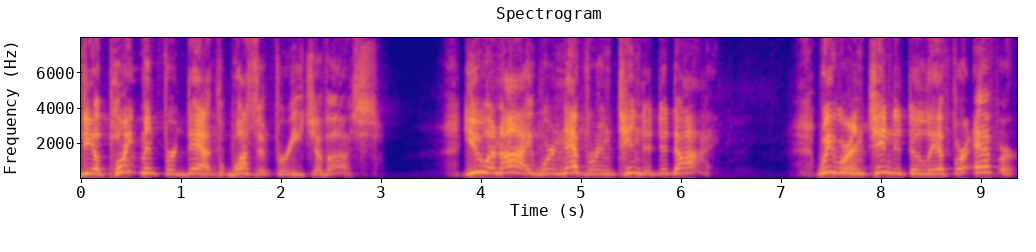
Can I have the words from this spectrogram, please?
The appointment for death wasn't for each of us. You and I were never intended to die, we were intended to live forever.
